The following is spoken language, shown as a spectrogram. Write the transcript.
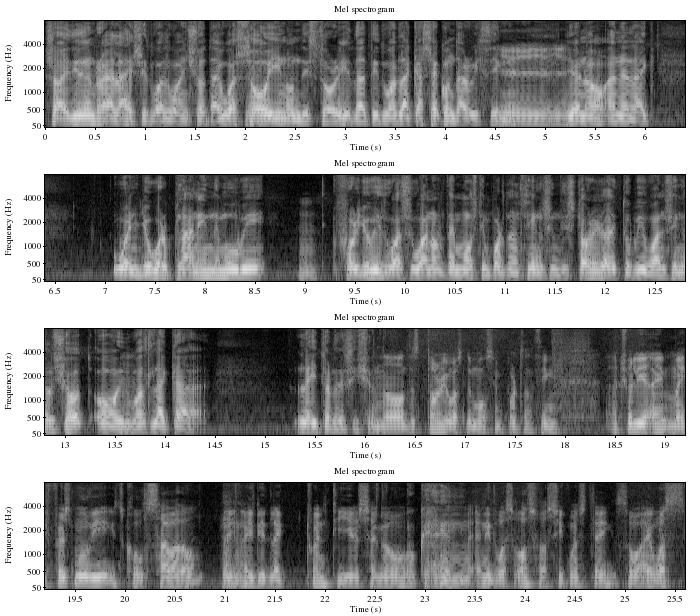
So I didn't realize it was one shot. I was so in on the story that it was like a secondary thing. Yeah, yeah, yeah. You know, and then like when you were planning the movie, Mm. for you it was one of the most important things in the story, like to be one single shot, or it was like a later decision. No, the story was the most important thing. Actually, I, my first movie it's called Sábado. I, I did like 20 years ago, Mm-hmm. Okay. and, and it was also a sequence take. So I was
